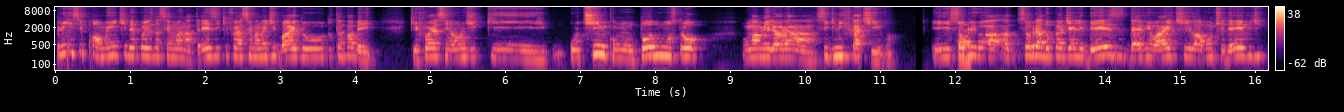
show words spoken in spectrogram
principalmente depois da semana 13, que foi a semana de bye do, do Tampa Bay, que foi assim onde que o time como um todo mostrou uma melhora significativa. E sobre, é. a, sobre a dupla de LBs, Devin White e Lavonte David,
